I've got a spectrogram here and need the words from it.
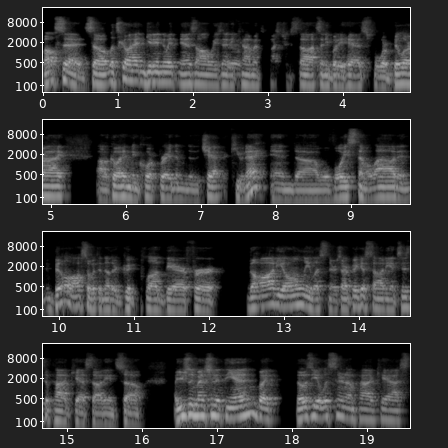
well said. So let's go ahead and get into it. And as always, any comments, questions, thoughts anybody has for Bill or I, uh, go ahead and incorporate them into the chat Q and A, and uh, we'll voice them aloud. And Bill also with another good plug there for the audio only listeners. Our biggest audience is the podcast audience. So I usually mention at the end, but those of you listening on podcast,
